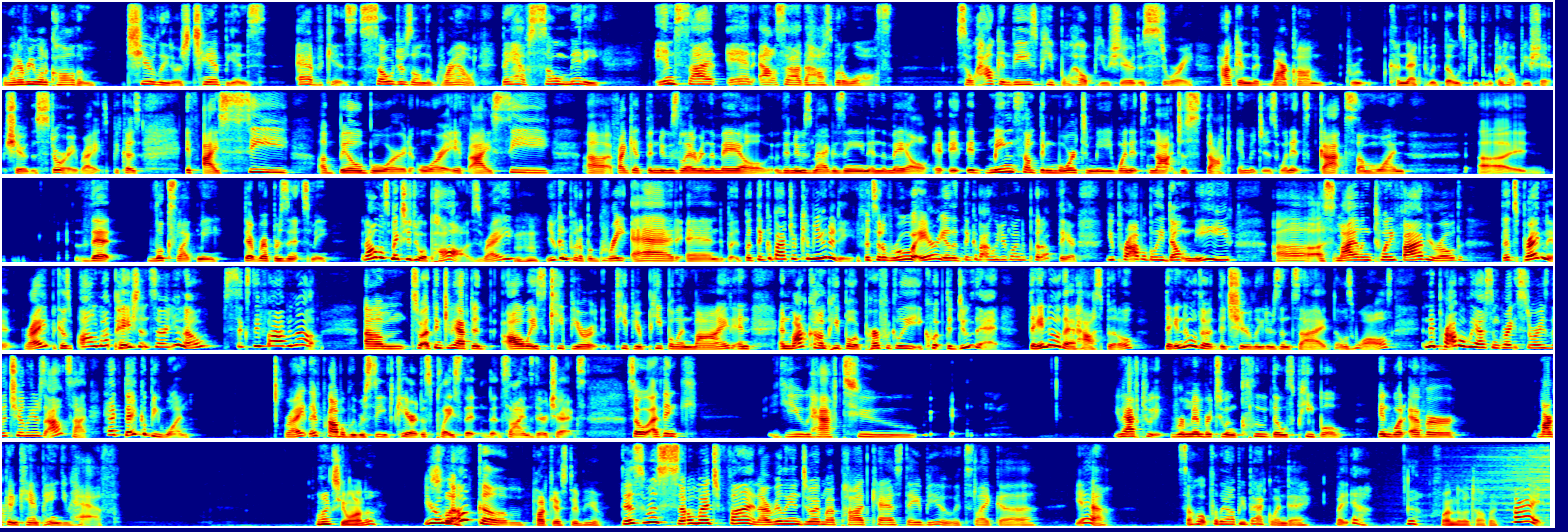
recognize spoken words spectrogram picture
whatever you want to call them, cheerleaders, champions, advocates, soldiers on the ground. They have so many inside and outside the hospital walls. So, how can these people help you share this story? How can the Marcom group connect with those people who can help you share, share the story, right? Because if I see a billboard or if I see, uh, if I get the newsletter in the mail, the news magazine in the mail, it, it, it, means something more to me when it's not just stock images, when it's got someone uh, that looks like me, that represents me it almost makes you do a pause, right? Mm-hmm. You can put up a great ad and but but think about your community. If it's in a rural area, then think about who you're going to put up there. You probably don't need uh, a smiling 25 year old that's pregnant, right? Because all of my patients are, you know, 65 and up. Um, so I think you have to always keep your keep your people in mind, and and Marcom people are perfectly equipped to do that. They know that hospital. They know the, the cheerleaders inside those walls, and they probably have some great stories of the cheerleaders outside. Heck, they could be one right? They've probably received care at this place that that signs their checks. So I think you have to you have to remember to include those people in whatever marketing campaign you have. Well, thanks, Yolanda. You're welcome. Podcast debut. This was so much fun. I really enjoyed my podcast debut. It's like uh yeah. So hopefully I'll be back one day. But yeah. Yeah, find another topic. All right.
